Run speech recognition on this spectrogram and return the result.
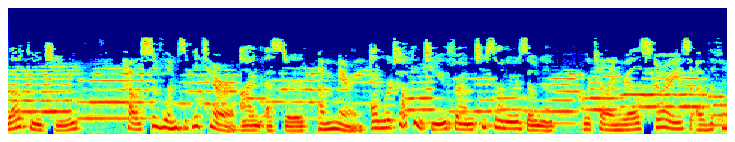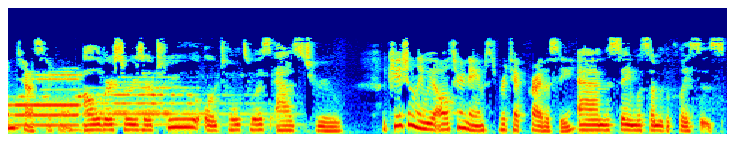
Welcome to House of Whimsical Terror. I'm Esther, I'm Mary. and we're talking to you from Tucson, Arizona. We're telling real stories of the fantastical. All of our stories are true or told to us as true. Occasionally we alter names to protect privacy. And the same with some of the places.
